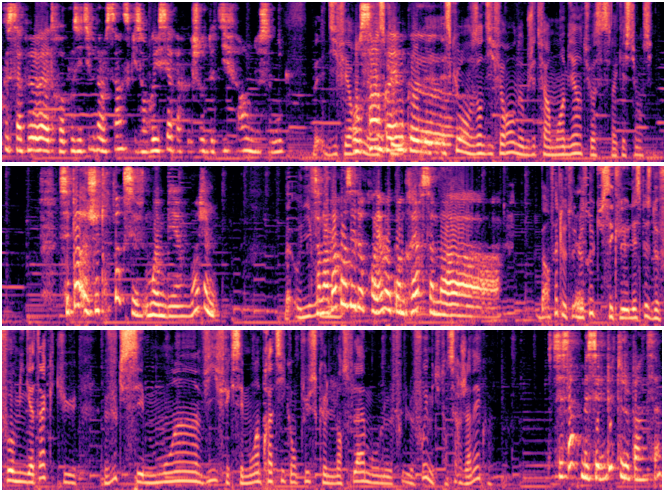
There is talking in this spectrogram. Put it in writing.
que ça peut être positif dans le sens qu'ils ont réussi à faire quelque chose de différent de Sonic. Mais différent. On mais sent est-ce quand même que- Est-ce qu'en faisant différent, on est obligé de faire moins bien Tu vois, c'est la question aussi. C'est pas, je trouve pas que c'est moins bien. Moi, j'aime. Bah, au niveau Ça m'a du- pas posé de problème. Au contraire, ça m'a. Bah, en fait, le, tru- le truc, c'est que le- l'espèce de faux homing attack, tu, vu que c'est moins vif et que c'est moins pratique en plus que le lance-flamme ou le, le fouet, mais tu t'en sers jamais, quoi. C'est ça, mais c'est le but, je pense. hein.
